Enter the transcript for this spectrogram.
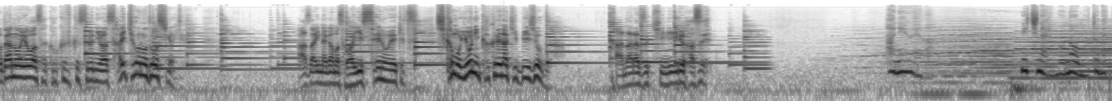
織田の弱さ克服するには最強の同志がいる浅井長政は一世の英傑。しかも世に隠れなき美丈夫だ必ず気に入るはず。兄上は未知なるものを求めて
